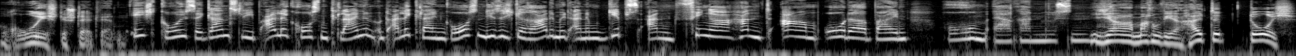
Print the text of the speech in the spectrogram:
ruhig gestellt werden. Ich grüße ganz lieb alle großen Kleinen und alle kleinen Großen, die sich gerade mit einem Gips an Finger, Hand, Arm oder Bein rumärgern müssen. Ja, machen wir. Haltet durch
